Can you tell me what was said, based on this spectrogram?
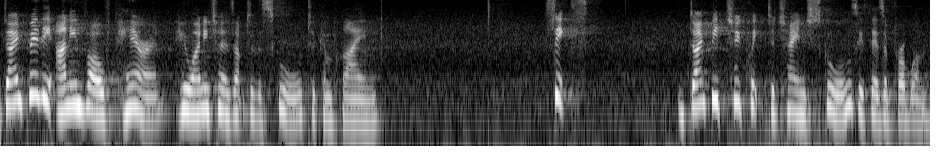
Don't be the uninvolved parent who only turns up to the school to complain. Six, don't be too quick to change schools if there's a problem.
